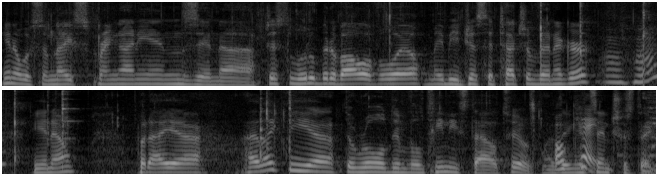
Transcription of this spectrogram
you know, with some nice spring onions and uh, just a little bit of olive oil, maybe just a touch of vinegar, mm -hmm. you know. But I, uh, I like the uh, the rolled involtini style too. I think it's interesting.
